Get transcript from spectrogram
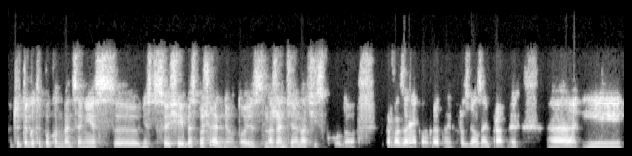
Znaczy tego typu konwencja nie, jest, e, nie stosuje się jej bezpośrednio. To jest narzędzie nacisku do wprowadzania konkretnych rozwiązań prawnych e, i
